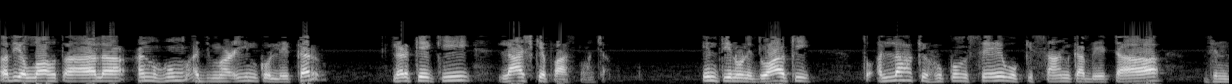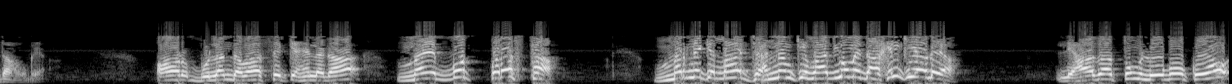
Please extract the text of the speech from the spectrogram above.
رضی اللہ تعالی عنہم اجمعین کو لے کر لڑکے کی لاش کے پاس پہنچا۔ ان تینوں نے دعا کی تو اللہ کے حکم سے وہ کسان کا بیٹا زندہ ہو گیا۔ اور بلند آواز سے کہنے لگا، میں بت پرست تھا۔ مرنے کے بعد جہنم کی وادیوں میں داخل کیا گیا۔ لہذا تم لوگوں کو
